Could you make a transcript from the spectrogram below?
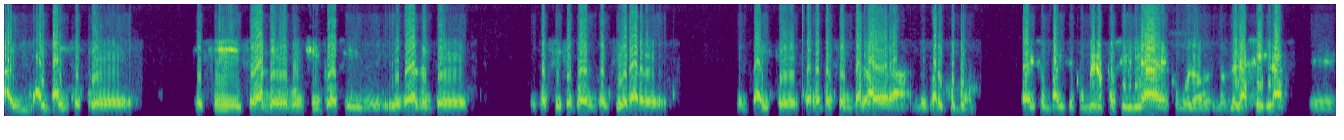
hay, países que, sí se van desde muy chicos y, realmente eso sí se pueden considerar de- del país que, que representan ahora. Me parece que ahí son países con menos posibilidades, como los, los de las islas, eh,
